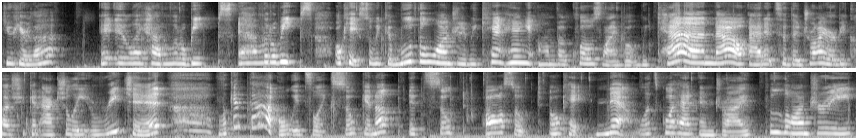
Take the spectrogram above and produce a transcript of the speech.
do you hear that? It, it, like had a little beeps. It had little beeps. Okay, so we can move the laundry. We can't hang it on the clothesline, but we can now add it to the dryer because you can actually reach it. Look at that. Oh, it's like soaking up. It's soaked, all soaked. Okay, now let's go ahead and dry the laundry.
